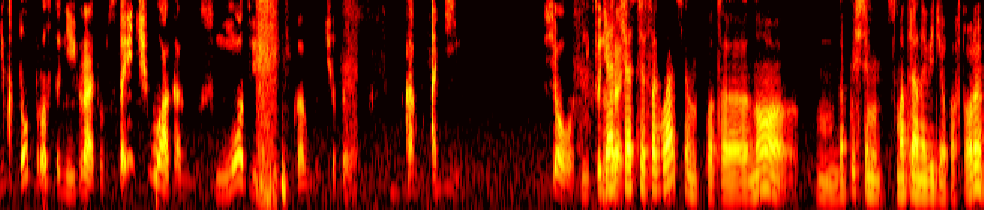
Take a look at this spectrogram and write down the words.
никто просто не играет. Вот стоит чувак, как бы смотрит, как бы что-то, как бы один. Все, вот, никто не Я играет. отчасти согласен, вот, э, но, допустим, смотря на видео повторы, э,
